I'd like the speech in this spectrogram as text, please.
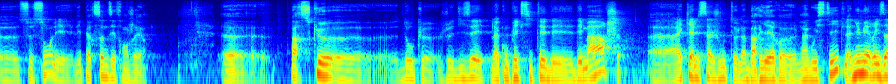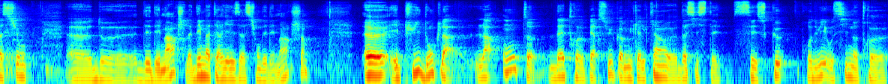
euh, ce sont les, personnes étrangères. parce que, donc, je disais, la complexité des démarches, à laquelle s'ajoute la barrière linguistique, la numérisation des démarches, la dématérialisation des démarches, et puis donc la, la honte d'être perçu comme quelqu'un d'assisté. C'est ce que produit aussi notre,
